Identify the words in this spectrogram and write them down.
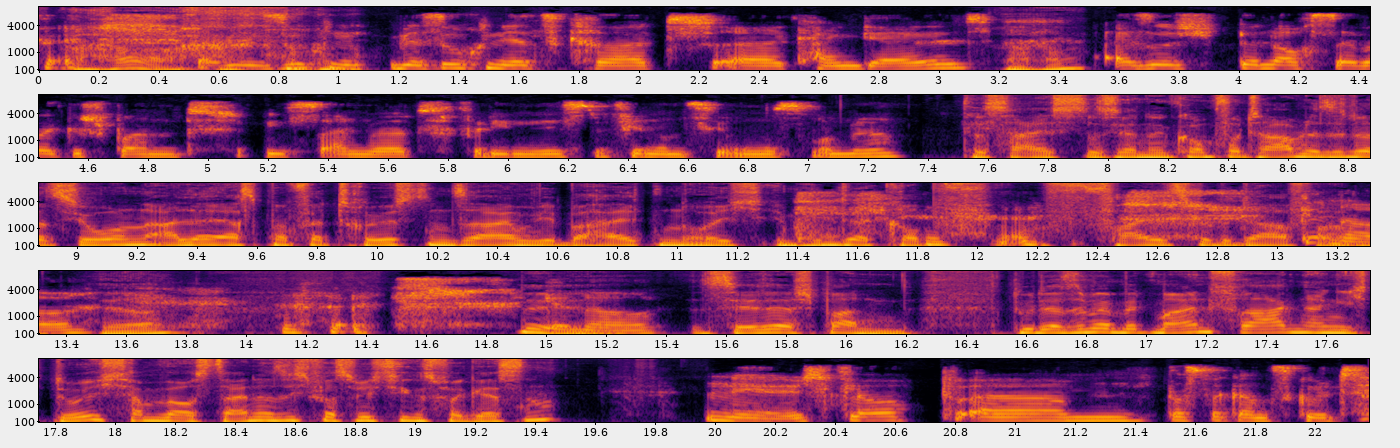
wir, suchen, wir suchen jetzt gerade äh, kein Geld. Aha. Also ich bin auch selber gespannt, wie es sein wird für die nächste Finanzierungsrunde. Das heißt, das ist ja eine komfortable Situation. Alle erstmal vertrösten und sagen, wir behalten euch im Hinterkopf, falls wir Bedarf genau. haben. Ja? Nee, genau. Sehr, sehr spannend. Du, da sind wir mit meinen Fragen eigentlich durch. Haben wir aus deiner Sicht was Wichtiges vergessen? Nee, ich glaube, ähm, das war ganz gut.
